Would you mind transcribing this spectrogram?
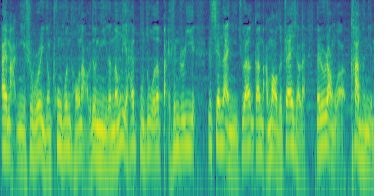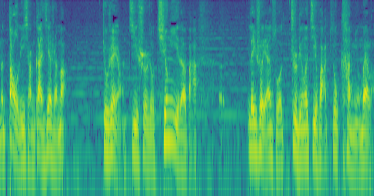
艾玛，你是不是已经冲昏头脑了？就你的能力还不足我的百分之一，现在你居然敢把帽子摘下来，那就让我看看你们到底想干些什么。”就这样，技士就轻易的把。呃镭射眼所制定的计划都看明白了，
